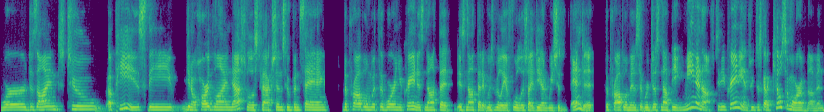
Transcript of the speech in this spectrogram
were designed to appease the you know hardline nationalist factions who've been saying the problem with the war in Ukraine is not that is not that it was really a foolish idea and we should end it. The problem is that we're just not being mean enough to the Ukrainians. We just got to kill some more of them and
